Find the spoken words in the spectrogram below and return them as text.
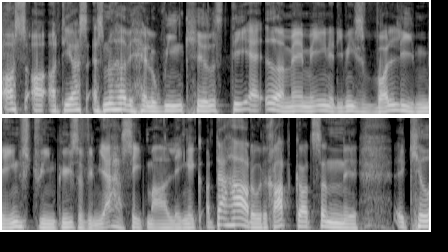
også, og, og det er også, altså nu havde vi Halloween Kills, det er æder med med en af de mest voldelige mainstream gyserfilm, jeg har set meget længe, ikke? og der har du et ret godt sådan uh, kill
